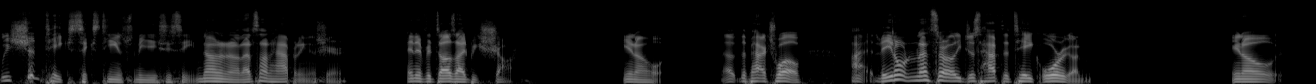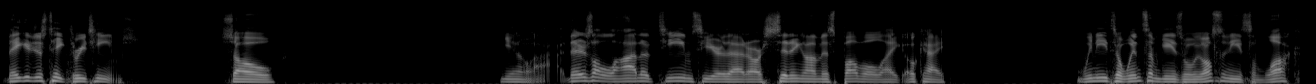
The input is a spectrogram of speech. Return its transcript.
we should take six teams from the ACC. No, no, no, that's not happening this year. And if it does, I'd be shocked. You know, uh, the Pac-12, I, they don't necessarily just have to take Oregon. You know, they could just take three teams. So, you know, there's a lot of teams here that are sitting on this bubble like, okay, we need to win some games, but we also need some luck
